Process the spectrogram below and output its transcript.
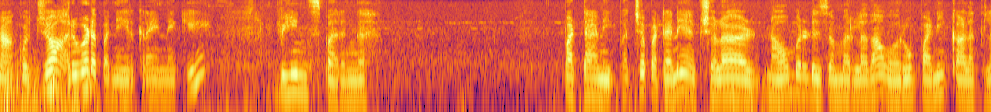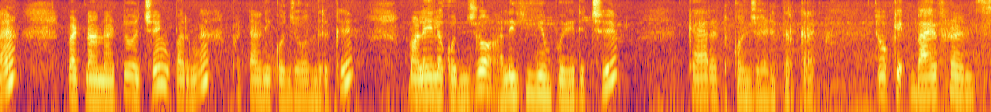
நான் கொஞ்சம் அறுவடை பண்ணியிருக்கிறேன் இன்றைக்கி பீன்ஸ் பாருங்கள் பட்டாணி பச்சை பட்டாணி ஆக்சுவலாக நவம்பர் டிசம்பரில் தான் வரும் பனி காலத்தில் பட் நான் நட்டு வச்சேன் இங்கே பாருங்கள் பட்டாணி கொஞ்சம் வந்திருக்கு. மழையில் கொஞ்சம் அழுகியும் போயிடுச்சு. கேரட் கொஞ்சம் எடுத்துருக்குறேன். ஓகே பாய் ஃப்ரெண்ட்ஸ்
